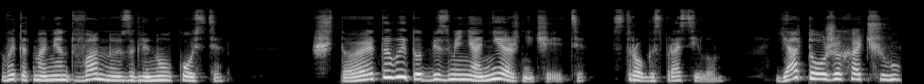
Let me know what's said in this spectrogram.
В этот момент в ванную заглянул Костя. «Что это вы тут без меня нежничаете?» — строго спросил он. «Я тоже хочу».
